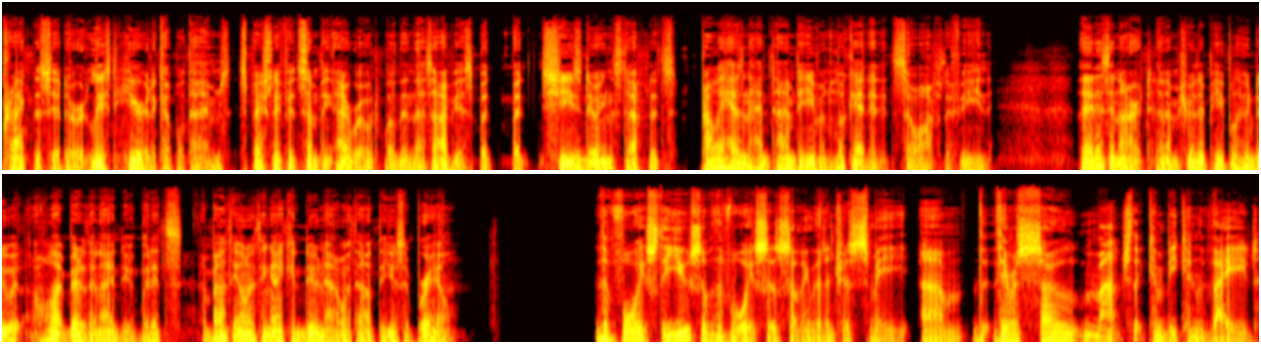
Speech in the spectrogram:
practice it or at least hear it a couple times. Especially if it's something I wrote, well, then that's obvious. But but she's doing stuff that's probably hasn't had time to even look at it. It's so off the feed. That is an art, and I'm sure there are people who do it a whole lot better than I do. But it's about the only thing I can do now without the use of Braille. The voice, the use of the voice is something that interests me. Um, th- there is so much that can be conveyed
